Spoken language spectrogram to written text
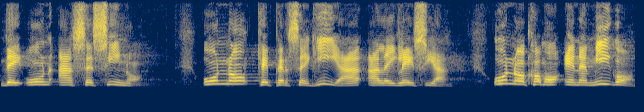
de un asesino, uno que perseguía a la iglesia, uno como enemigo.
